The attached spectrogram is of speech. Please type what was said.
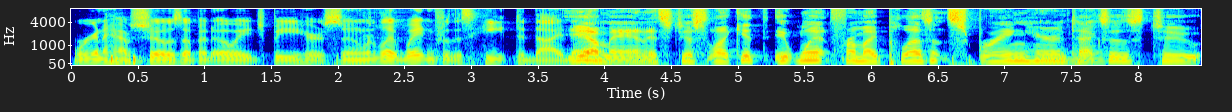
we're going to have shows up at OHB here soon. We're like waiting for this heat to die down. Yeah, man, it's just like it. It went from a pleasant spring here in Mm-hmm. Texas to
